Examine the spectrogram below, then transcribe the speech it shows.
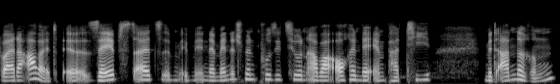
bei der Arbeit, äh, selbst als im, in der Managementposition, aber auch in der Empathie mit anderen,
